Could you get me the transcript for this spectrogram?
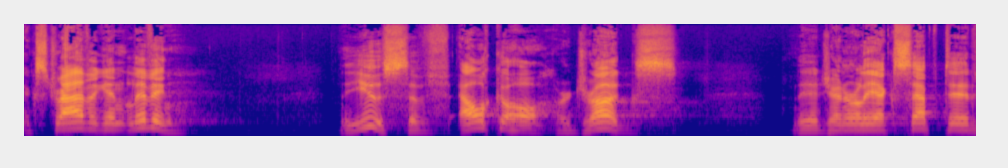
extravagant living, the use of alcohol or drugs, the generally accepted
